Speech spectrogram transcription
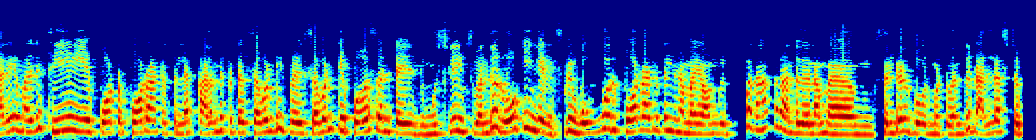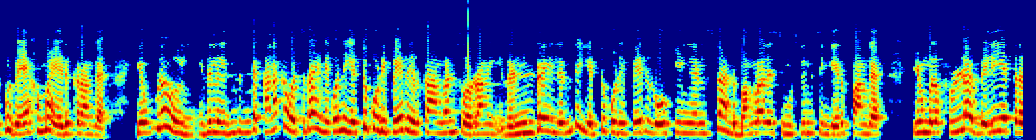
அதே மாதிரி சிஏஏ போட்ட போராட்டத்துல கலந்துகிட்ட seventy five seventy percentage Muslims வந்து ரோக்கிங்கன்ஸ் இப்படி ஒவ்வொரு போராட்டத்திலும் நம்ம அவங்க இப்பதான் சார் அந்த நம்ம சென்ட்ரல் கவர்மெண்ட் வந்து நல்ல ஸ்டெப் வேகமா எடுக்கிறாங்க. எவ்வளவு இதுல இந்த இந்த கணக்கை வச்சுதான் இன்னைக்கு வந்து எட்டு கோடி பேர் இருக்காங்கன்னு சொல்றாங்க. ரெண்டரைல இருந்து எட்டு கோடி பேர் ரோக்கிங்கன்ஸ் அண்ட் பங்களாதேஷ் முஸ்லிம்ஸ் இங்க இருப்பாங்க. இவங்கள ஃபுல்லா வெளியேற்ற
